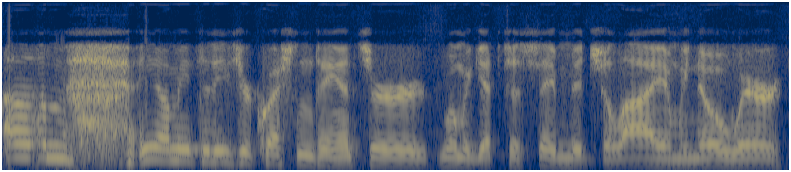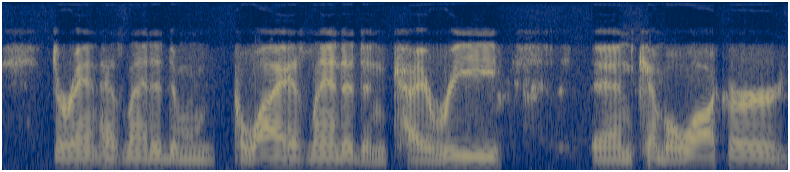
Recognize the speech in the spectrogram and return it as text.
Um, you know, I mean, it's an easier question to answer when we get to say mid-July and we know where Durant has landed and Kawhi has landed and Kyrie and Kemba Walker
